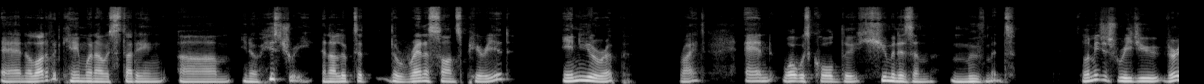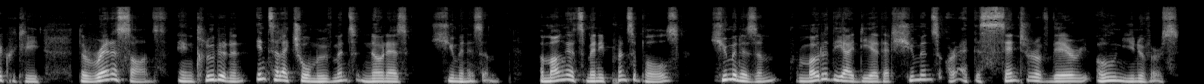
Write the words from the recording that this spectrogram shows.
And a lot of it came when I was studying, um, you know, history, and I looked at the Renaissance period in Europe, right, and what was called the Humanism movement. let me just read you very quickly. The Renaissance included an intellectual movement known as humanism. Among its many principles, Humanism promoted the idea that humans are at the center of their own universe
